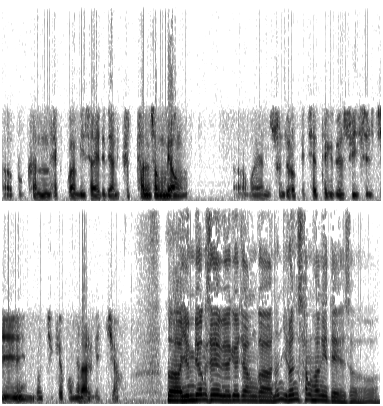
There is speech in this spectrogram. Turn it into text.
어, 북한 핵과 미사일에 대한 규탄 성명 어, 과연 순조롭게 채택이 될 수 있을지 뭐 지켜보면 알겠죠. 어, 윤병세 외교장관은 이런 상황에 대해서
